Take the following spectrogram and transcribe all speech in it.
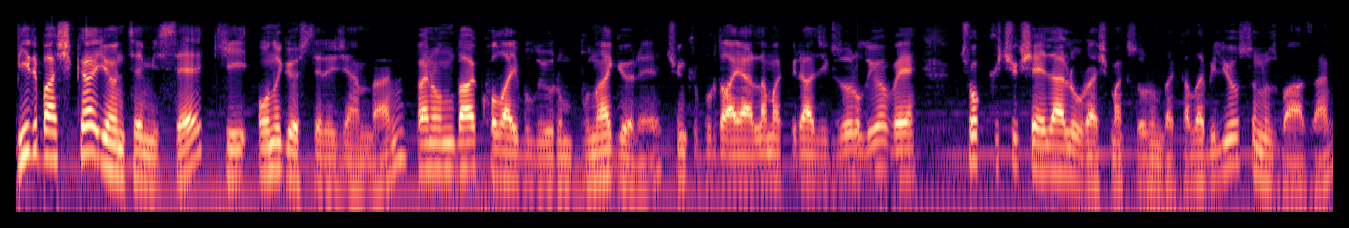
Bir başka yöntem ise ki onu göstereceğim ben. Ben onu daha kolay buluyorum buna göre. Çünkü burada ayarlamak birazcık zor oluyor ve çok küçük şeylerle uğraşmak zorunda kalabiliyorsunuz bazen.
